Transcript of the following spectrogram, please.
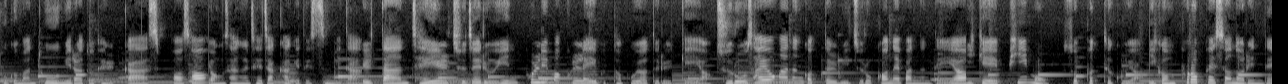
조그만 도움이라도 될까 싶어서 영상을 제작하게 됐습니다. 일단 제일 주재료인 폴리머 클레이부터 보여드릴게요. 주로 사용하는 것들 위주로 꺼내봤는데요. 이게 피모, 소프트고요. 이건 프로페셔널인데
